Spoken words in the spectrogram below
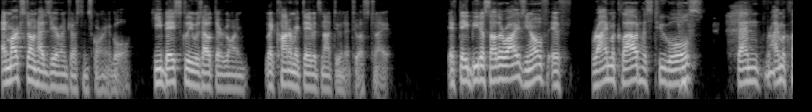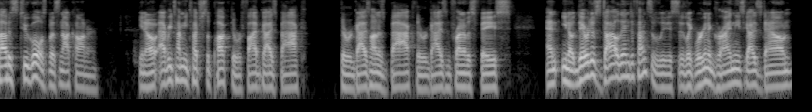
and Mark Stone had zero interest in scoring a goal. He basically was out there going, like, Connor McDavid's not doing it to us tonight. If they beat us otherwise, you know, if, if Ryan McLeod has two goals, then Ryan McLeod has two goals, but it's not Connor. You know, every time he touched the puck, there were five guys back. There were guys on his back. There were guys in front of his face. And you know, they were just dialed in defensively. So like we're gonna grind these guys down.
